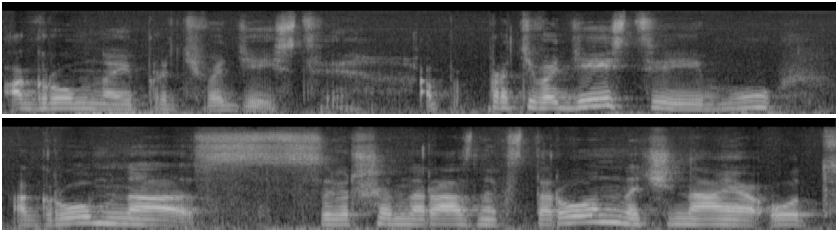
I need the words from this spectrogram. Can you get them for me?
огромное и противодействие. А п- противодействие ему огромно с совершенно разных сторон, начиная от м,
